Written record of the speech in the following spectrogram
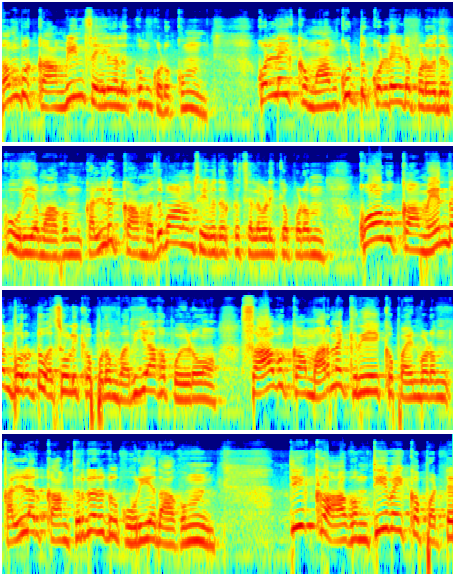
வம்புக்காம் வீண் செயல்களுக்கும் கொடுக்கும். கொள்ளைக்குமாம் கூட்டு கொள்ளையிடப்படுவதற்கு உரியமாகும். கல்லுக்காம் மதுபானம் செய்வதற்கு செலவழிக்கப்படும். கோவுக்காம் வேந்தன் பொருட்டு வசூலிக்கப்படும். வரியாக போயிடும். சாவுக்காம் மரண கிரியைக்கு பயன்படும். கள்ளர்காம் திருடர்களுக்கு உரியதாகும். தீக்கு ஆகும். தீ வைக்கப்பட்டு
